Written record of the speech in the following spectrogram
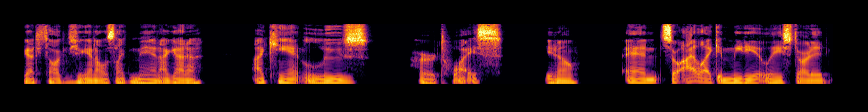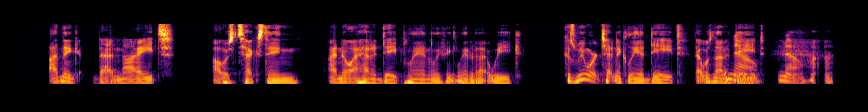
got to talking to you again, I was like, man, I gotta. I can't lose her twice, you know. And so I like immediately started. I think that night I was texting. I know I had a date planned. I think later that week because we weren't technically a date. That was not a no, date. no. Uh-uh.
